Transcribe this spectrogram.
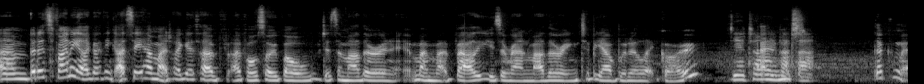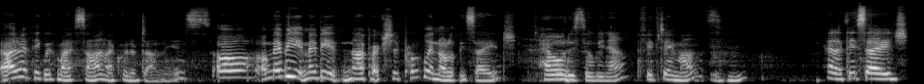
Um, but it's funny. Like I think I see how much I guess I've I've also evolved as a mother and my, my values around mothering to be able to let go. Yeah, tell me about that. That I don't think with my son I could have done this. Oh, or maybe maybe no, actually probably not at this age. How old is Sylvie now? 15 months. And at this age,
